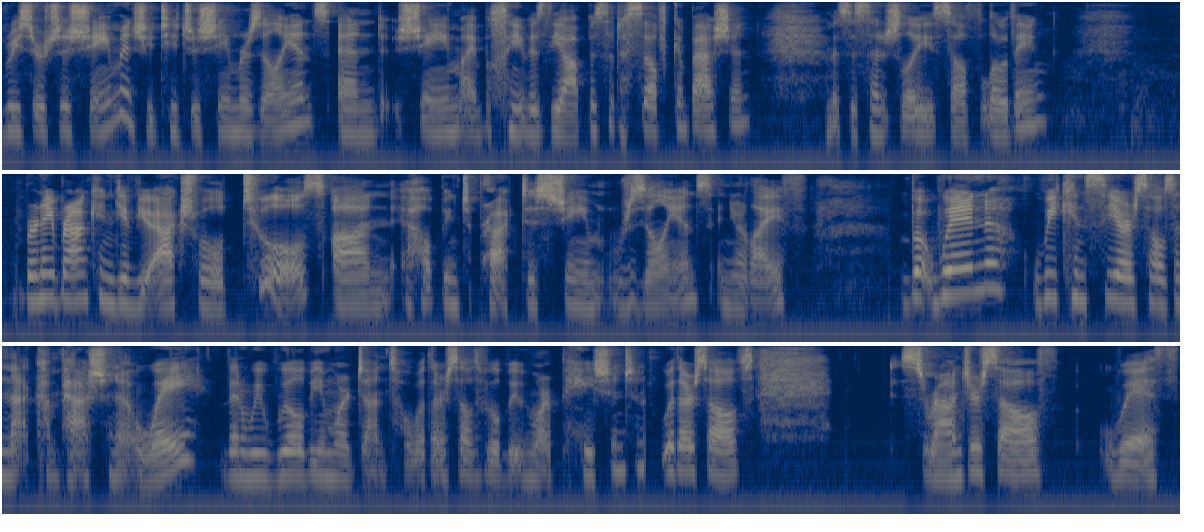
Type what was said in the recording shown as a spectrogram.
researches shame and she teaches shame resilience. And shame, I believe, is the opposite of self compassion. It's essentially self loathing. Brene Brown can give you actual tools on helping to practice shame resilience in your life. But when we can see ourselves in that compassionate way, then we will be more gentle with ourselves. We'll be more patient with ourselves. Surround yourself with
